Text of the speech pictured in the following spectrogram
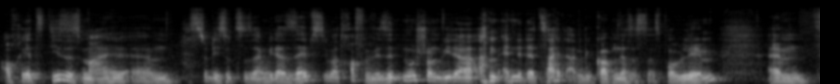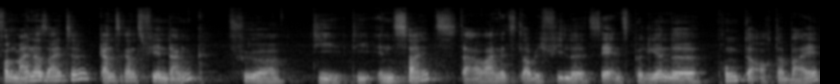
auch jetzt dieses Mal ähm, hast du dich sozusagen wieder selbst übertroffen. Wir sind nur schon wieder am Ende der Zeit angekommen, das ist das Problem. Ähm, von meiner Seite ganz, ganz vielen Dank für die, die Insights. Da waren jetzt, glaube ich, viele sehr inspirierende Punkte auch dabei,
